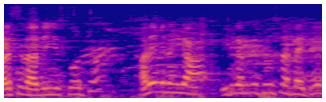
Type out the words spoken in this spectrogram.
పరిస్థితి అర్థం చేసుకోవచ్చు. అదేవిధంగా ఇది కనుక చూసినట్లయితే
